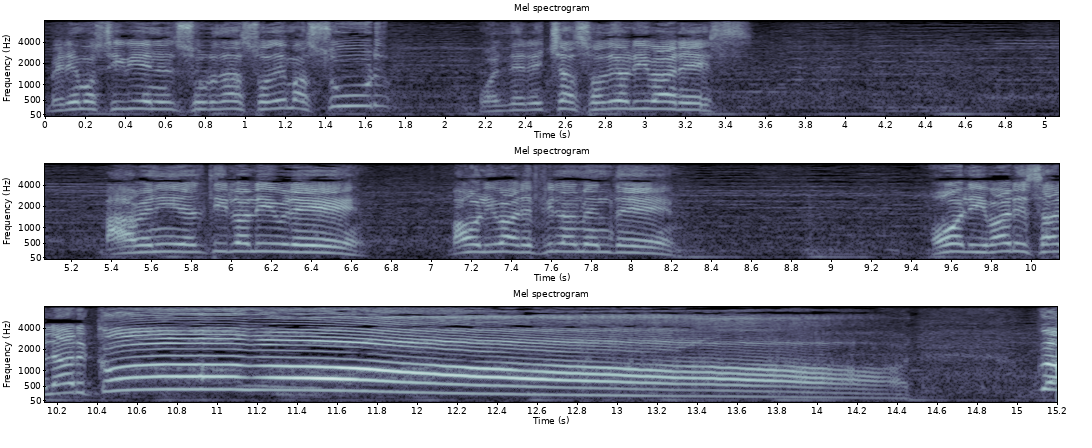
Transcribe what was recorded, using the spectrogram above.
Veremos si viene el zurdazo de Masur o el derechazo de Olivares. Va a venir el tiro libre. Va Olivares finalmente. Olivares al arco. ¡Gol!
